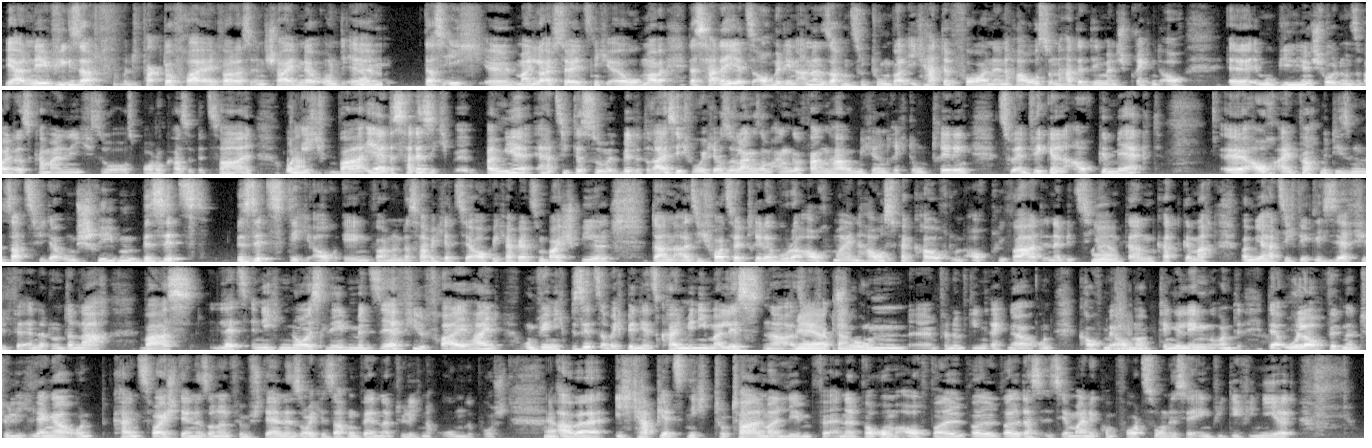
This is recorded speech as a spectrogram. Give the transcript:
Ja, nee, wie gesagt, Faktor Freiheit war das Entscheidende und ähm, ja dass ich äh, mein Lifestyle jetzt nicht erhoben habe. Das hatte jetzt auch mit den anderen Sachen zu tun, weil ich hatte vorne ein Haus und hatte dementsprechend auch äh, Immobilienschulden und so weiter. Das kann man nicht so aus Portokasse bezahlen. Und ah. ich war eher, das hatte sich, äh, bei mir hat sich das so mit Mitte 30, wo ich ja so langsam angefangen habe, mich in Richtung Trading zu entwickeln, auch gemerkt, äh, auch einfach mit diesem Satz wieder umschrieben, besitzt besitzt dich auch irgendwann. Und das habe ich jetzt ja auch. Ich habe ja zum Beispiel dann, als ich Vollzeittrainer wurde, auch mein Haus verkauft und auch privat in der Beziehung ah, ja. dann einen Cut gemacht. Bei mir hat sich wirklich sehr viel verändert und danach war es letztendlich ein neues Leben mit sehr viel Freiheit und wenig Besitz. Aber ich bin jetzt kein Minimalist. Ne? Also ja, ich habe schon äh, einen vernünftigen Rechner und kaufe mir auch mal Tingeling. Und der Urlaub wird natürlich länger und kein zwei Sterne, sondern fünf Sterne. Solche Sachen werden natürlich nach oben gepusht. Ja. Aber ich habe jetzt nicht total mein Leben verändert. Warum auch? Weil, weil, weil das ist ja meine Komfortzone, ist ja irgendwie definiert.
